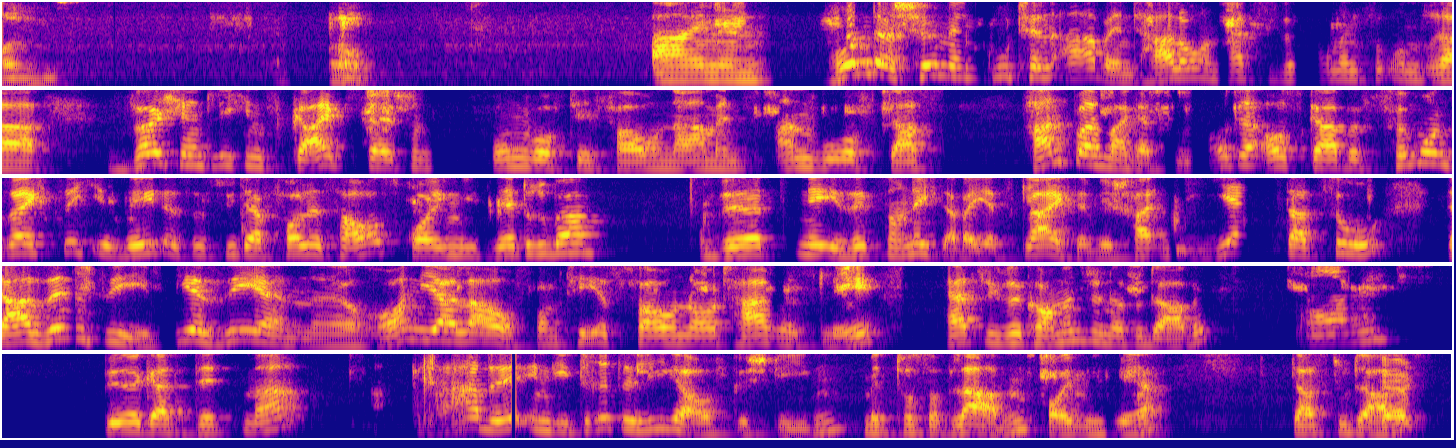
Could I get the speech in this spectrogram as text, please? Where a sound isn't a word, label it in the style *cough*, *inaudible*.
Und oh. Einen wunderschönen guten Abend. Hallo und herzlich willkommen zu unserer wöchentlichen Skype-Session Sprungwurf TV namens Anwurf, das Handballmagazin. Heute Ausgabe 65. Ihr seht, es ist wieder volles Haus. Freue ich mich sehr drüber. Wird, nee, ihr seht es noch nicht, aber jetzt gleich, denn wir schalten jetzt dazu. Da sind sie. Wir sehen äh, Ronja Lauf vom TSV Nordhareslee. Herzlich willkommen, schön, dass du da bist. Und Birger Dittmar, gerade in die dritte Liga aufgestiegen mit Tussop Laden. Freue mich sehr, dass du da sehr bist.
